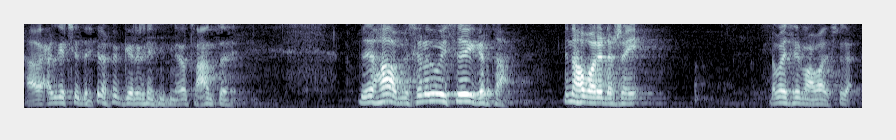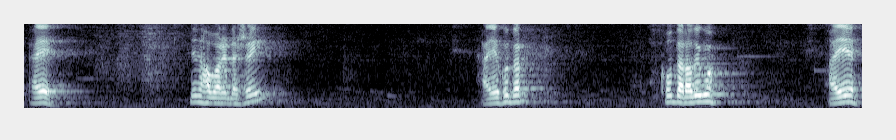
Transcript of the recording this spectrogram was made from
Ha waxaad uga jeeda inaan garanayn oo taxanta. Dee ha masaladu way seegi kartaa. Nin habari dhashay. Dhamaystir maamad suga. Haye. Nin habari dhashay haye ku dar. Ku dar adigu. Haye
